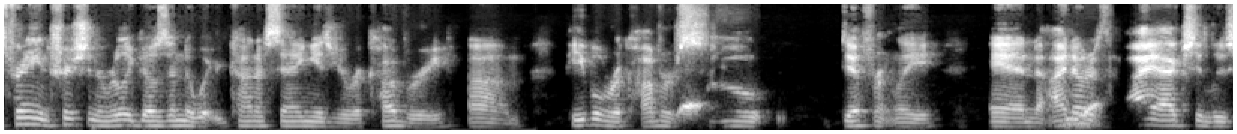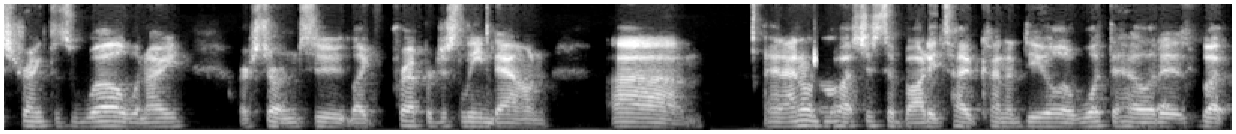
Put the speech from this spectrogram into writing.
training and nutrition really goes into what you're kind of saying is your recovery um, people recover yeah. so differently and i noticed yeah. i actually lose strength as well when i are starting to like prep or just lean down. Um, and I don't know if that's just a body type kind of deal or what the hell it is, but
